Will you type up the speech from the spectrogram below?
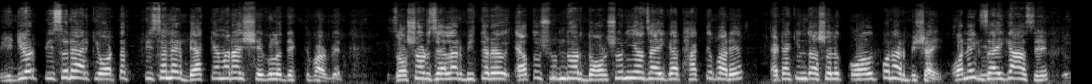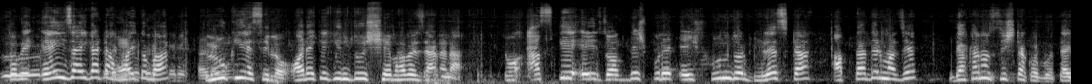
ভিডিওর পিছনে আর কি, অর্থাৎ পিছনের ব্যাক ক্যামেরায় সেগুলো দেখতে পারবেন। যশোর জেলার ভিতরেও এত সুন্দর দর্শনীয় জায়গা থাকতে পারে, এটা কিন্তু আসলে কল্পনার বিষয়। অনেক জায়গা আছে, তবে এই জায়গাটা হয়তোবা লুকিয়ে ছিল অনেকে কিন্তু সেভাবে জানে না। তো আজকে এই জগদেশপুরের এই সুন্দর ভিলেজটা আপনাদের মাঝে দেখানোর চেষ্টা করব। তাই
